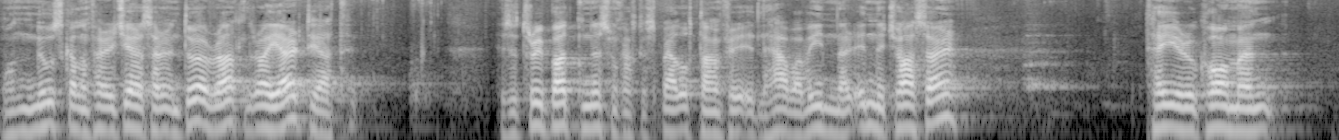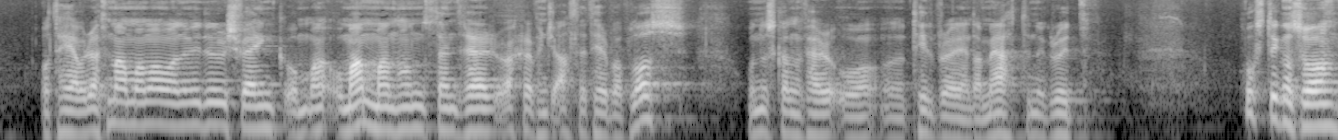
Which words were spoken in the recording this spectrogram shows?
Og nu skal han ferdigere seg en døvra til røyer til at disse tre bøttene som kanskje spiller utenfor til hava vinner inne i kjasar, De og kommen, og de har røft, mamma, mamma, nu er du svenk, og, og mamman hun stender her, og akkurat finner ikke alt her på plass, og nu skal han ferdig og tilbrøye enda mæten og grøyden. Hukst ikke så,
